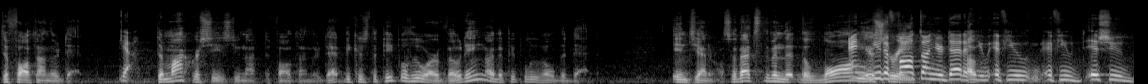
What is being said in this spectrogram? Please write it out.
default on their debt. Yeah. Democracies do not default on their debt because the people who are voting are the people who hold the debt in general. So that's been the, the long And you default on your debt if you if you if you issued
